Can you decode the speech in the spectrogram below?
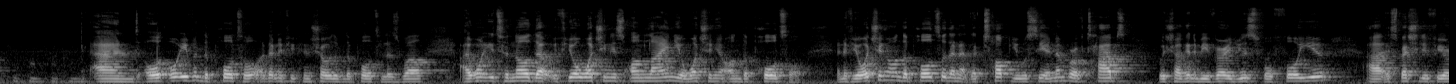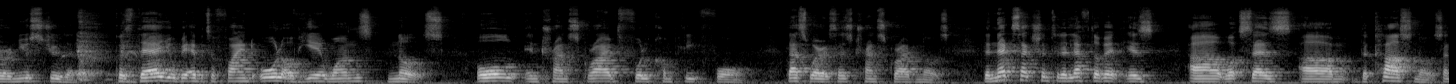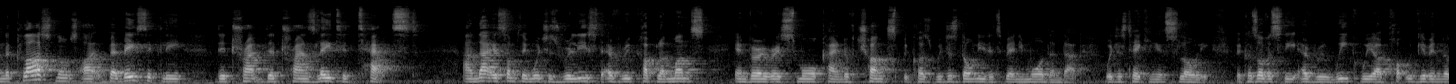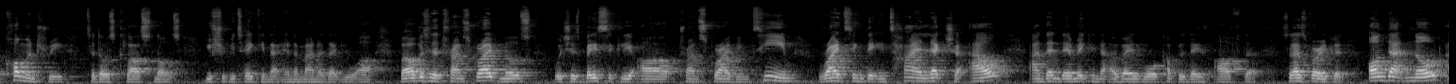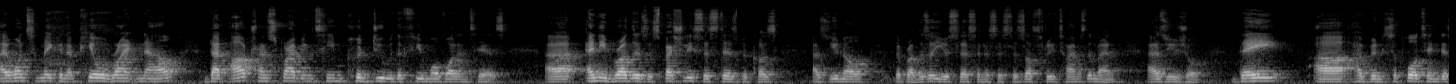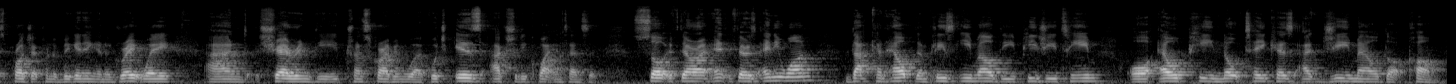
and or, or even the portal. I don't know if you can show them the portal as well. I want you to know that if you're watching this online, you're watching it on the portal. And if you're watching it on the portal, then at the top you will see a number of tabs which are going to be very useful for you, uh, especially if you're a new student. Because there you'll be able to find all of year one's notes, all in transcribed, full, complete form. That's where it says transcribed notes. The next section to the left of it is uh, what says um, the class notes. And the class notes are basically the, tra- the translated text. And that is something which is released every couple of months in very, very small kind of chunks because we just don't need it to be any more than that. We're just taking it slowly. Because obviously, every week we are co- giving the commentary to those class notes. You should be taking that in a manner that you are. But obviously, the transcribed notes, which is basically our transcribing team, writing the entire lecture out and then they're making that available a couple of days after. So that's very good. On that note, I want to make an appeal right now that our transcribing team could do with a few more volunteers. Uh, any brothers, especially sisters, because as you know, the brothers are useless and the sisters are three times the men, as usual. They uh, have been supporting this project from the beginning in a great way and sharing the transcribing work, which is actually quite intensive. So if there are if there is anyone that can help, then please email the PG team or lpnotetakers at gmail.com.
